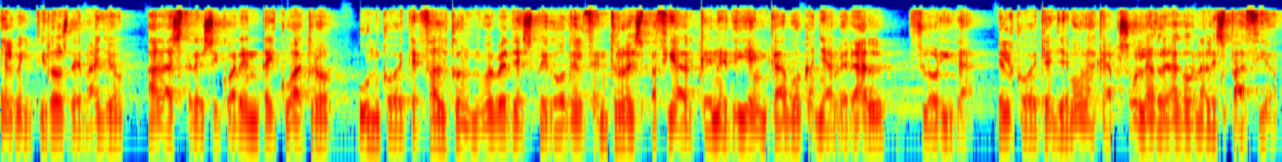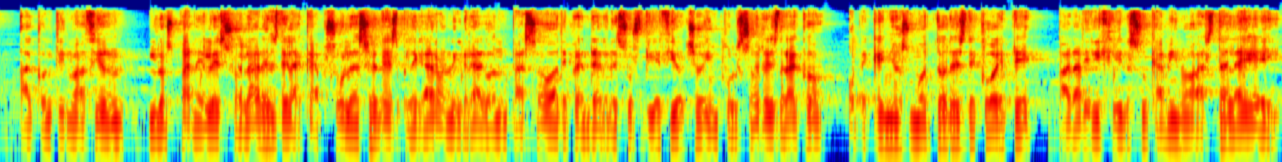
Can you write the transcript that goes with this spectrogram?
El 22 de mayo, a las 3 y 44, un cohete Falcon 9 despegó del Centro Espacial Kennedy en Cabo Cañaveral, Florida. El cohete llevó la cápsula Dragon al espacio. A continuación, los paneles solares de la cápsula se desplegaron y Dragon pasó a depender de sus 18 impulsores Draco, o pequeños motores de cohete, para dirigir su camino hasta la EA.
